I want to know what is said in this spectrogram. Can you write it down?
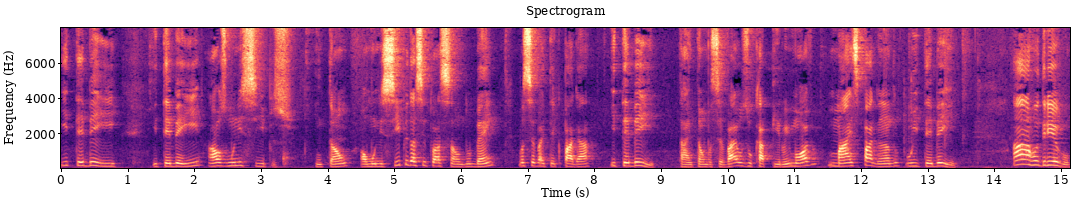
ITBI. ITBI aos municípios. Então, ao município da situação do bem, você vai ter que pagar ITBI. Tá? Então você vai usucapir o imóvel, mais pagando o ITBI. Ah, Rodrigo,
